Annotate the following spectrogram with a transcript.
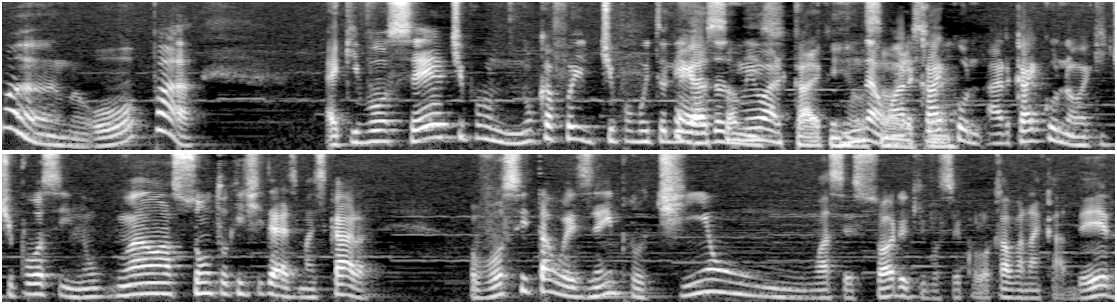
mano. Opa! É que você, tipo, nunca foi, tipo, muito É, eu ligado sou meio nisso. arcaico em relação Não, a isso, né? arcaico, arcaico não. É que, tipo assim, não, não é um assunto que te desce. Mas, cara, eu vou citar um exemplo. Tinha um, acessório que você colocava na cadeira,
